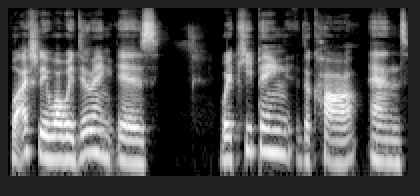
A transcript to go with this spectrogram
Well, actually, what we're doing is we're keeping the car and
